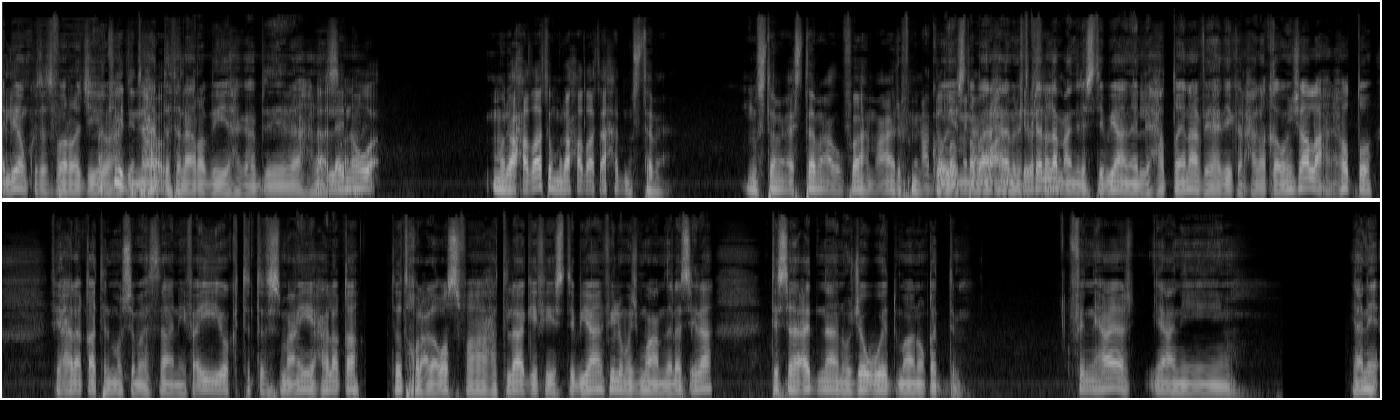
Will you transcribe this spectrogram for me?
اليوم كنت أتفرج أيوه إنه- تحدث العربية حق عبد الاله لا لأنه هو ملاحظاته ملاحظات أحد مستمع. مستمع استمع وفاهم وعارف من عبد الله من طبعا إحنا كده، بنتكلم عن الاستبيان اللي حطيناه في هذيك الحلقة وإن شاء الله حنحطه في حلقات الموسم الثاني. في أي وقت انت تسمع أي حلقة تدخل على وصفها حتلاقي في استبيان في له مجموعة من الأسئلة. تساعدنا نجود ما نقدم. في النهاية يعني يعني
